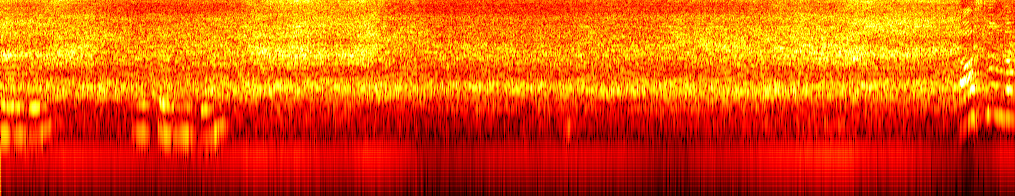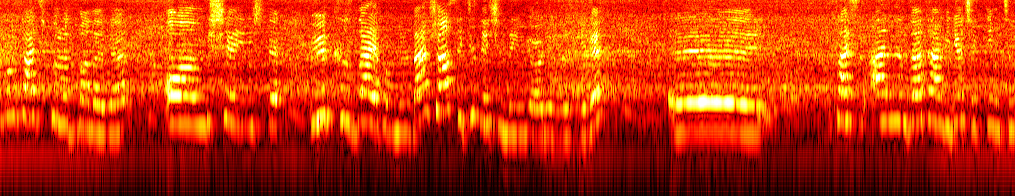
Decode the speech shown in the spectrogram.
Böyle. Arkamızda. Aslında bu saç kurutmaları olan bir şey işte büyük kızlar yapabilir. Ben şu an 8 yaşındayım gördüğünüz gibi. Ee, saç annem zaten video çektiğim için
